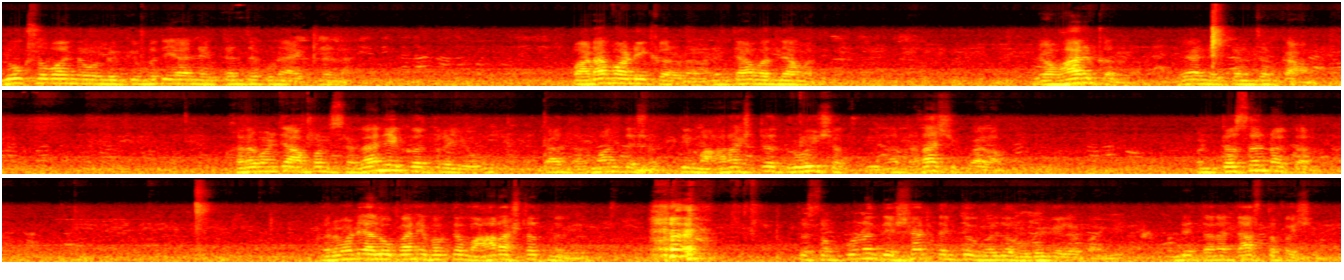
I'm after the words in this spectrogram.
लोकसभा निवडणुकीमध्ये या नेत्यांचं कोणी ऐकलं नाही. पाडापाडी करणं आणि त्या बदल्यामध्ये व्यवहार करणं या नेत्यांचं काम. खरं म्हणजे आपण सगळ्यांनी एकत्र येऊन त्या धर्मांध शक्ती महाराष्ट्र द्रोही शक्तींना धडा शिकवायला हवा. पण तसं न करता. खरं म्हणजे या लोकांनी फक्त महाराष्ट्रात नव्हे तर संपूर्ण देशात त्यांचे उमेदवार उभे केले पाहिजे. म्हणजे त्यांना जास्त पैसे मिळतात.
